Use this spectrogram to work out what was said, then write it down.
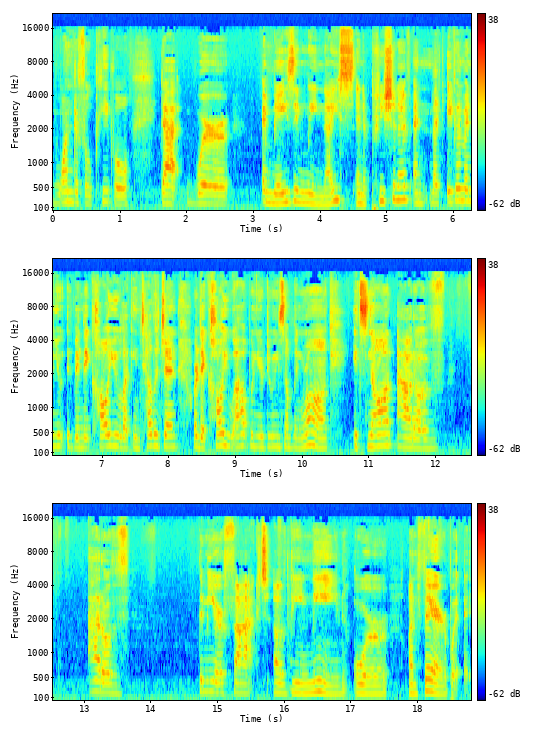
wonderful people that were amazingly nice and appreciative and like even when you when they call you like intelligent or they call you out when you're doing something wrong it's not out of out of the mere fact of being mean or unfair but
